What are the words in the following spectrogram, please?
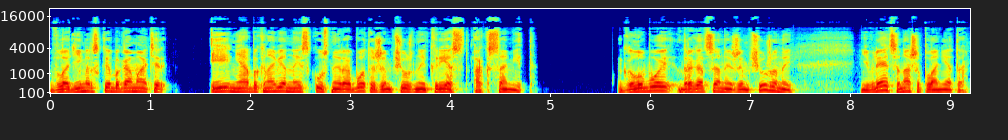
Владимирская Богоматерь и необыкновенно искусной работы жемчужный крест Аксамит. Голубой драгоценной жемчужиной является наша планета,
